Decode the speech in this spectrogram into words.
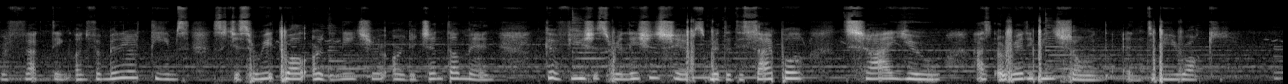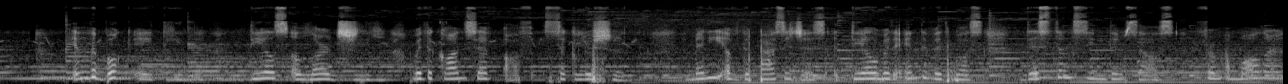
reflecting on familiar themes such as ritual or the nature or the gentleman. Confucius' relationships with the disciple Chai Yu has already been shown and to be rocky. In the book 18 deals largely with the concept of seclusion. Many of the passages deal with individuals distancing themselves from immoral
